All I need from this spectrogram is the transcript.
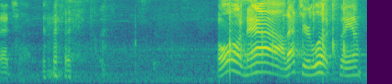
that shot. oh, now that's your look, Sam.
